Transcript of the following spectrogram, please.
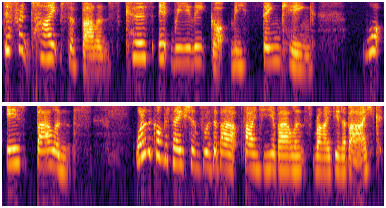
different types of balance, because it really got me thinking what is balance? One of the conversations was about finding your balance riding a bike,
